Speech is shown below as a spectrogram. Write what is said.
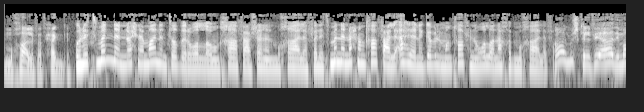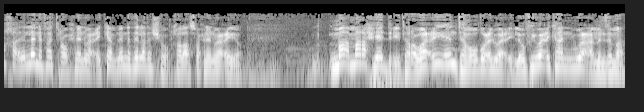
مخالفة في حقه. ونتمنى إنه إحنا ما ننتظر والله ونخاف عشان المخالفة. نتمنى انه إحنا نخاف على أهلنا قبل ما نخاف إنه والله ناخذ مخالفة. آه المشكلة فيها هذه ما خ... لنا فترة وإحنا نوعي كم؟ لنا ثلاثة شهور خلاص وإحنا نوعيهم. ما ما راح يدري ترى. وعي انتهى موضوع الوعي. لو في وعي كان وعى من زمان.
